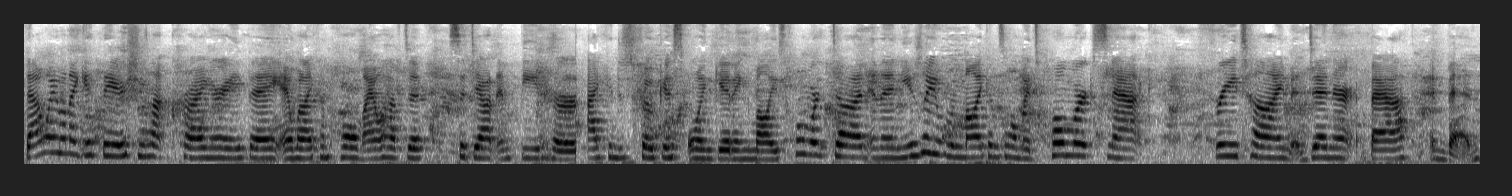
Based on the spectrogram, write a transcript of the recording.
That way when I get there, she's not crying or anything, and when I come home, I don't have to sit down and feed her. I can just focus on getting Molly's homework done, and then usually when Molly comes home, it's homework, snack, free time, dinner, bath, and bed.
